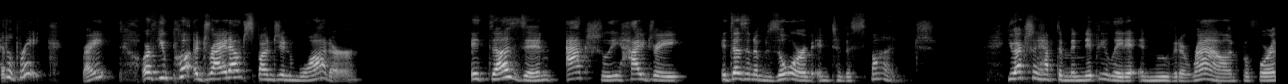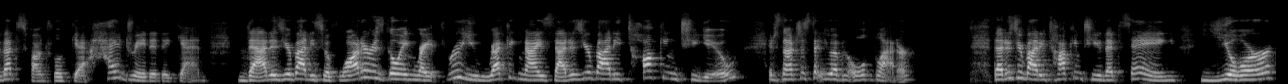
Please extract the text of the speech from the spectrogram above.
It'll break right? Or if you put a dried out sponge in water, it doesn't actually hydrate, it doesn't absorb into the sponge. You actually have to manipulate it and move it around before that sponge will get hydrated again. That is your body. So if water is going right through you, recognize that is your body talking to you. It's not just that you have an old bladder. That is your body talking to you that's saying your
